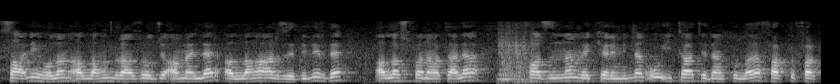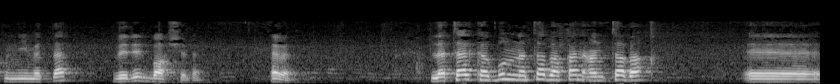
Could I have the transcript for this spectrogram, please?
salih olan Allah'ın razı olacağı ameller Allah'a arz edilir de Allah subhanahu teala fazlından ve kereminden o itaat eden kullara farklı farklı nimetler verir, bahşeder. Evet. لَتَرْكَبُنَّ تَبَقًا عَنْ تَبَقٍ ee,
